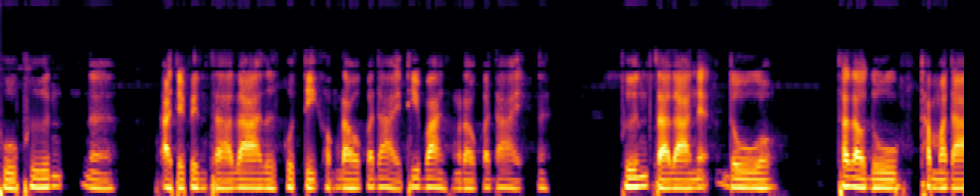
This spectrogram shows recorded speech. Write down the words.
ถูพื้นนะอาจจะเป็นศาลาหรือกุฏิของเราก็ได้ที่บ้านของเราก็ได้นะพื้นศาลาเนี่ยดู ถ้าเราดูธรรมดา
